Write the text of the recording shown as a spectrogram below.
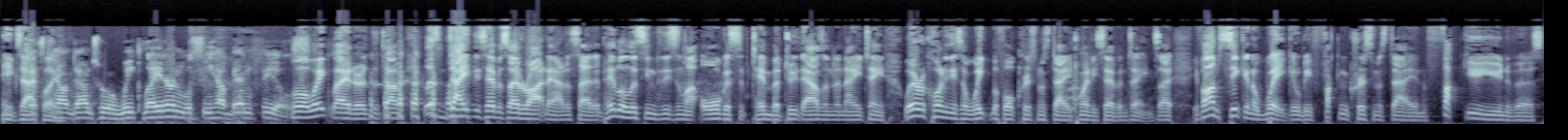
Exactly. Let's count down to a week later, and we'll see how Ben feels. Well, a week later at the time, let's date this episode right now to say that people are listening to this in like August, September 2018. We're recording this a week before Christmas Day 2017. So if I'm sick in a week, it'll be fucking Christmas Day and fuck you, universe.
